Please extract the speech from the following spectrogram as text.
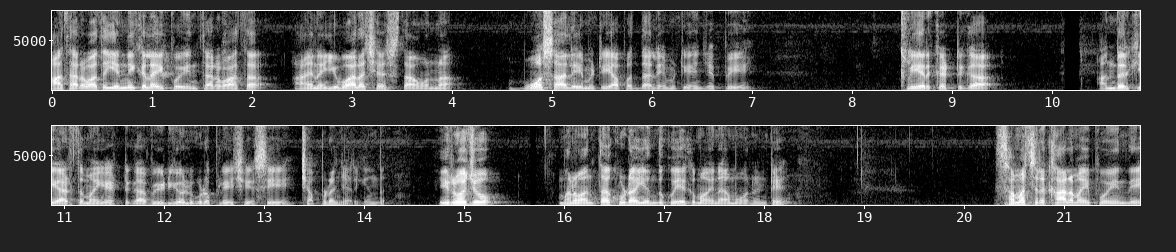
ఆ తర్వాత ఎన్నికలు అయిపోయిన తర్వాత ఆయన ఇవాళ చేస్తూ ఉన్న మోసాలు ఏమిటి అబద్ధాలు ఏమిటి అని చెప్పి క్లియర్ కట్గా అందరికీ అర్థమయ్యేట్టుగా వీడియోలు కూడా ప్లే చేసి చెప్పడం జరిగింది. ఈరోజు మనమంతా కూడా ఎందుకు ఏకమైనాము అని అంటే సంవత్సర కాలం అయిపోయింది.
